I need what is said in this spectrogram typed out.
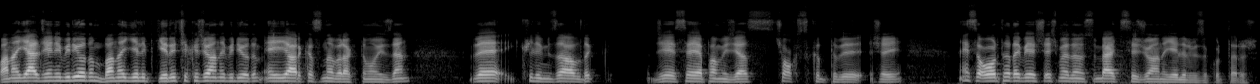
Bana geleceğini biliyordum. Bana gelip geri çıkacağını biliyordum. E'yi arkasına bıraktım o yüzden. Ve külümüzü aldık. CS yapamayacağız. Çok sıkıntı bir şey. Neyse ortada bir eşleşme dönsün. Belki Sejuani gelir bizi kurtarır.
